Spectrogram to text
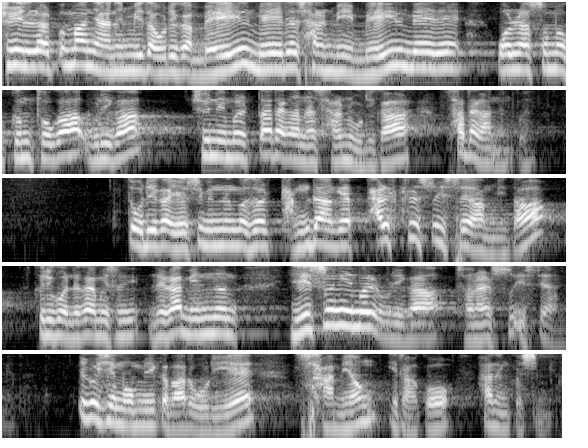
주일날 뿐만이 아닙니다. 우리가 매일매일의 삶이 매일매일의 월화수목 금토가 우리가 주님을 따라가는 삶을 우리가 살아가는 거예요. 또 우리가 예수 믿는 것을 당당하게 밝힐 수 있어야 합니다. 그리고 내가 믿는, 내가 믿는 예수님을 우리가 전할 수 있어야 합니다. 이것이 뭡니까? 바로 우리의 사명이라고 하는 것입니다.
